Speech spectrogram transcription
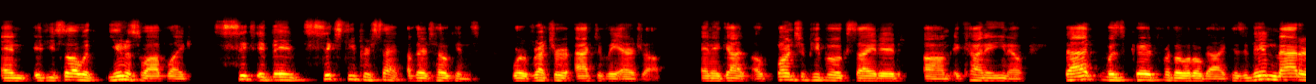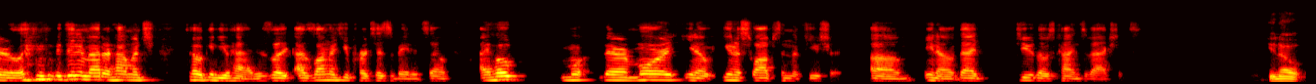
and if you saw with Uniswap, like six, if they sixty percent of their tokens were retroactively airdropped and it got a bunch of people excited. Um, it kind of, you know, that was good for the little guy because it didn't matter. It didn't matter how much token you had. It's like as long as you participated. So I hope more, there are more, you know, Uniswaps in the future. Um, you know, that do those kinds of actions. You know,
